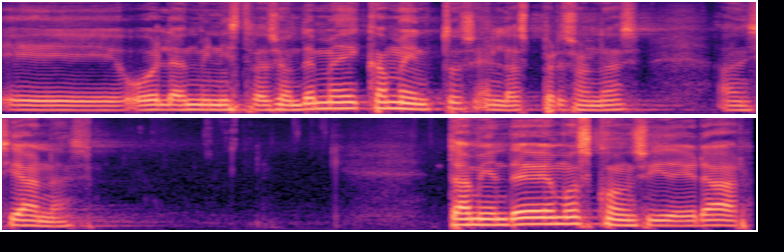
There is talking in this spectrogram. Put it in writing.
eh, o la administración de medicamentos en las personas ancianas. También debemos considerar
